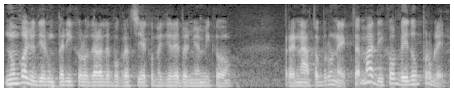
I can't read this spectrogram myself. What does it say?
non voglio dire un pericolo della democrazia come direbbe il mio amico Renato Brunetta, ma dico vedo un problema,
